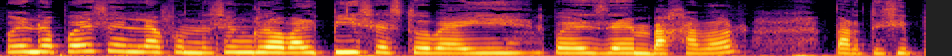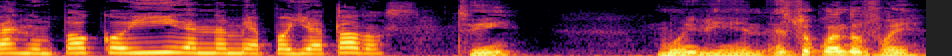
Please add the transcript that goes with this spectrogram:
Bueno, pues en la Fundación Global Peace estuve ahí pues de embajador, participando un poco y dando mi apoyo a todos. Sí, muy bien. ¿Esto cuándo fue?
